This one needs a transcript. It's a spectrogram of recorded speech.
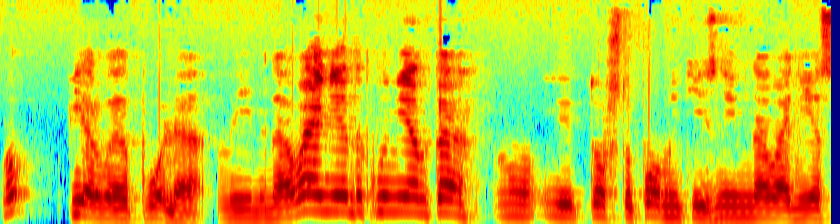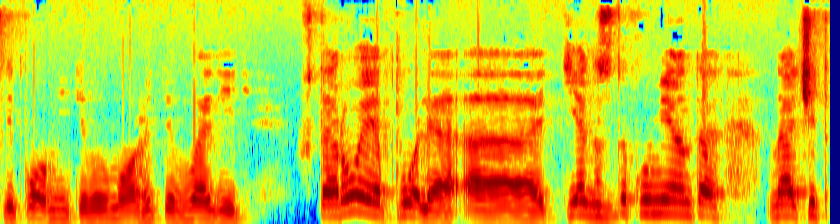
ну, первое поле наименование документа, ну и то, что помните из наименования, если помните, вы можете вводить. Второе поле э, текст документа, значит,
